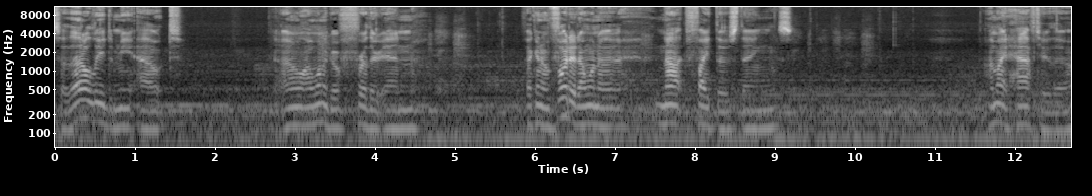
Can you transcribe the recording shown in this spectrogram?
So that'll lead me out. I, I want to go further in. If I can avoid it, I want to not fight those things. I might have to, though.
